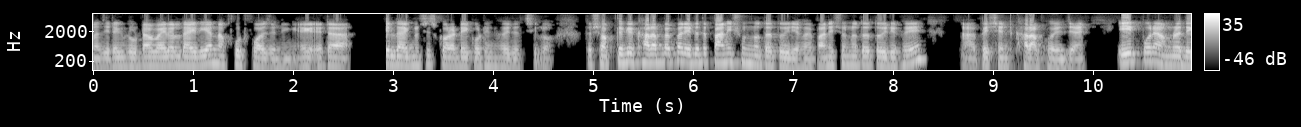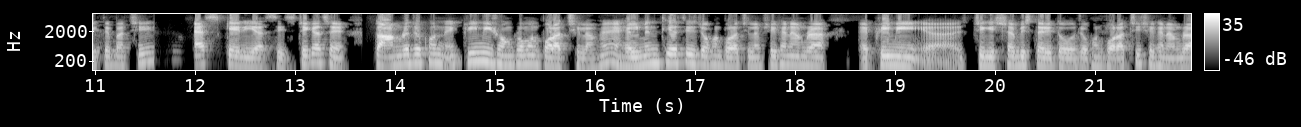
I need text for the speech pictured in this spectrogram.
না, যেটা রোটা ভাইরাল ডায়রিয়া না ফুড পয়জনিং এটা ডায়াগনোসিস করাটাই কঠিন হয়ে যাচ্ছিল। তো সব থেকে খারাপ ব্যাপার, এটাতে পানি শূন্যতা তৈরি হয়। পানি শূন্যতা তৈরি হয়ে পেশেন্ট খারাপ হয়ে যায়। এরপরে আমরা দেখতে পাচ্ছি অ্যাসকেরিয়াসিস ঠিক আছে? তো আমরা যখন কৃমি সংক্রমণ পড়াচ্ছিলাম হ্যাঁ হেলমেনথিয়াসিস যখন পড়াচ্ছিলাম, সেখানে আমরা কৃমি চিকিৎসা বিস্তারিত যখন পড়াচ্ছি, সেখানে আমরা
